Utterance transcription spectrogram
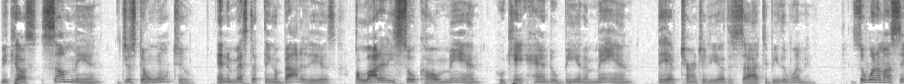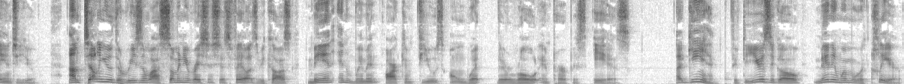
because some men just don't want to. And the messed up thing about it is a lot of these so called men who can't handle being a man, they have turned to the other side to be the women. So, what am I saying to you? I'm telling you the reason why so many relationships fail is because men and women are confused on what their role and purpose is. Again, 50 years ago, men and women were clear.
